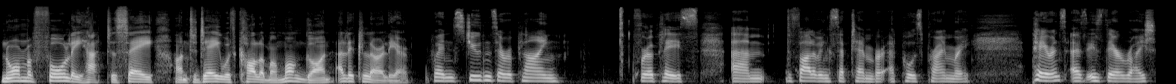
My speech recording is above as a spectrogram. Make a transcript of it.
Norma Foley had to say on Today with Colm Ó Mongáin a little earlier. When students are applying for a place um, the following September at post primary parents, as is their right,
